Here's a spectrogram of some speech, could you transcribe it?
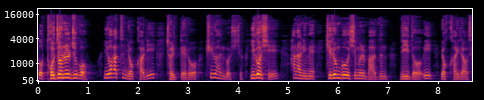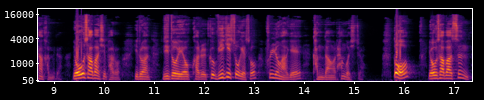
또 도전을 주고 이와 같은 역할이 절대로 필요한 것이죠. 이것이 하나님의 기름 부으심을 받은 리더의 역할이라고 생각합니다. 여호사밭이 바로 이러한 리더의 역할을 그 위기 속에서 훌륭하게 감당을 한 것이죠. 또 여호사밭은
